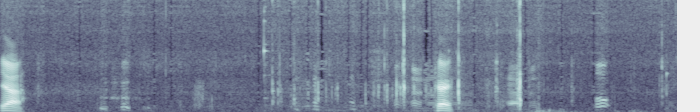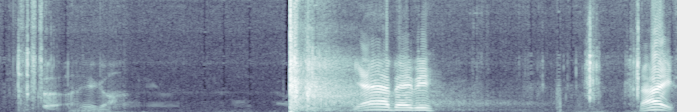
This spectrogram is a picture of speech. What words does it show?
Yeah. Okay. There you go. Yeah, baby. Nice.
